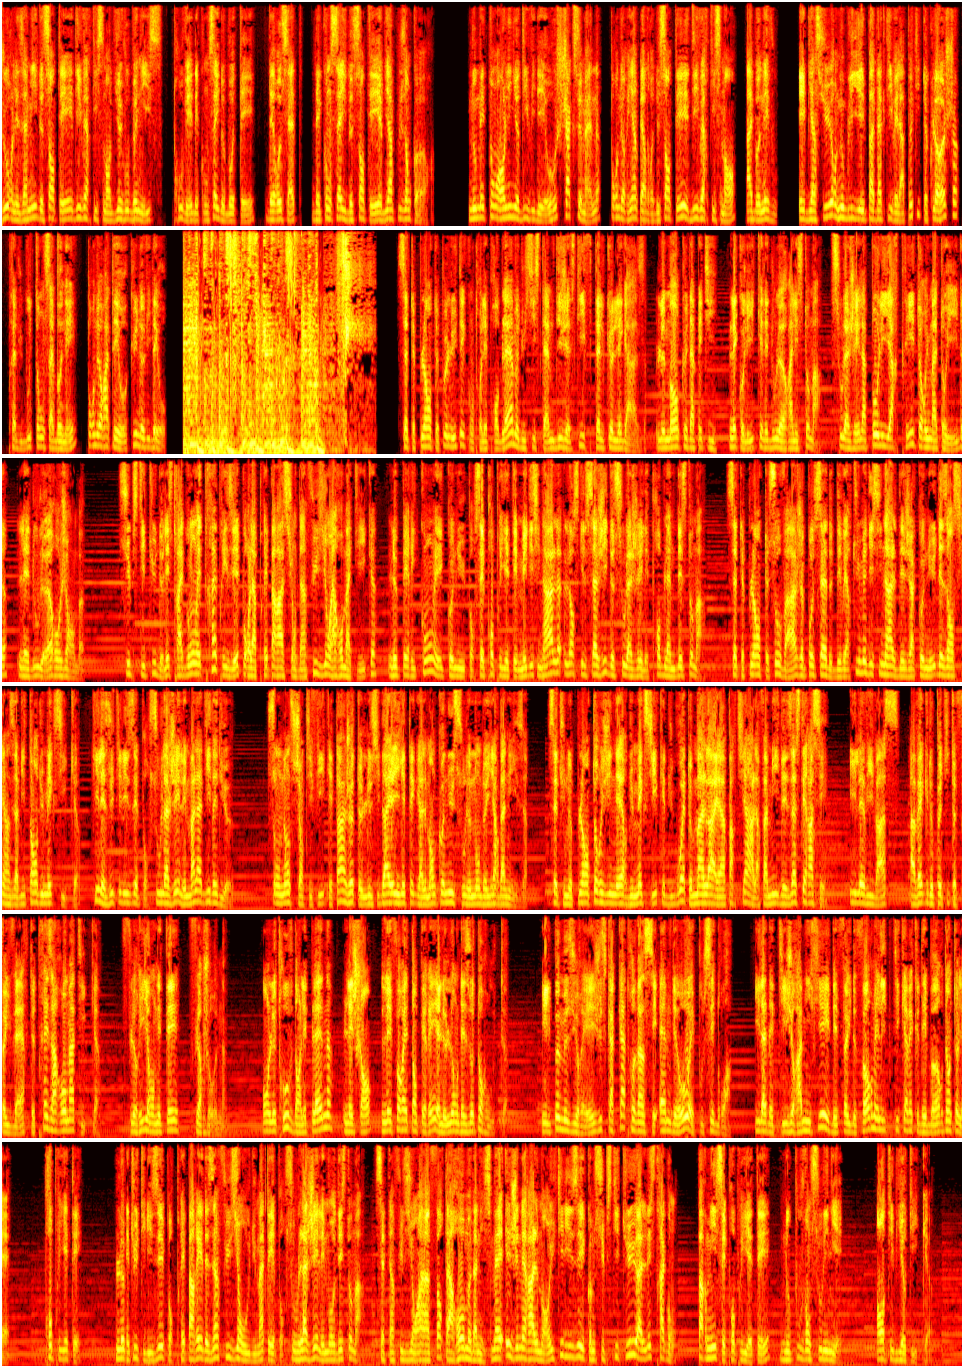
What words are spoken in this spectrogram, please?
Bonjour les amis de santé et divertissement Dieu vous bénisse, trouvez des conseils de beauté, des recettes, des conseils de santé et bien plus encore. Nous mettons en ligne 10 vidéos chaque semaine, pour ne rien perdre de santé et divertissement, abonnez-vous. Et bien sûr n'oubliez pas d'activer la petite cloche, près du bouton s'abonner, pour ne rater aucune vidéo. Cette plante peut lutter contre les problèmes du système digestif tels que les gaz, le manque d'appétit, les coliques et les douleurs à l'estomac, soulager la polyarthrite rhumatoïde, les douleurs aux jambes. Substitut de l'estragon est très prisé pour la préparation d'infusions aromatiques, le péricon est connu pour ses propriétés médicinales lorsqu'il s'agit de soulager les problèmes d'estomac. Cette plante sauvage possède des vertus médicinales déjà connues des anciens habitants du Mexique, qui les utilisaient pour soulager les maladies des dieux. Son nom scientifique est Agete lucida et il est également connu sous le nom de yerbanise. C'est une plante originaire du Mexique et du Guatemala et appartient à la famille des Astéracées. Il est vivace, avec de petites feuilles vertes très aromatiques. Fleurit en été, fleurs jaunes. On le trouve dans les plaines, les champs, les forêts tempérées et le long des autoroutes. Il peut mesurer jusqu'à 80 cm de haut et pousser droit. Il a des tiges ramifiées et des feuilles de forme elliptique avec des bords dentelés. Propriété. Le est utilisé pour préparer des infusions ou du maté pour soulager les maux d'estomac. Cette infusion a un fort arôme d'anis mais est généralement utilisée comme substitut à l'estragon. Parmi ses propriétés, nous pouvons souligner Antibiotique.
